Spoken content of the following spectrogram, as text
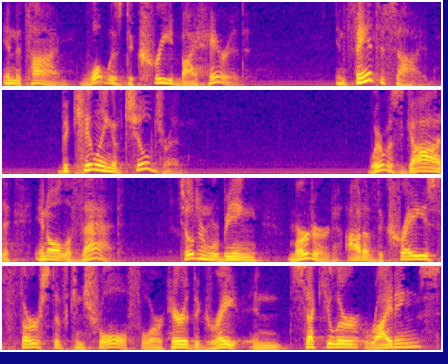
in the time? What was decreed by Herod? Infanticide, the killing of children. Where was God in all of that? Children were being murdered out of the crazed thirst of control for Herod the Great. In secular writings,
